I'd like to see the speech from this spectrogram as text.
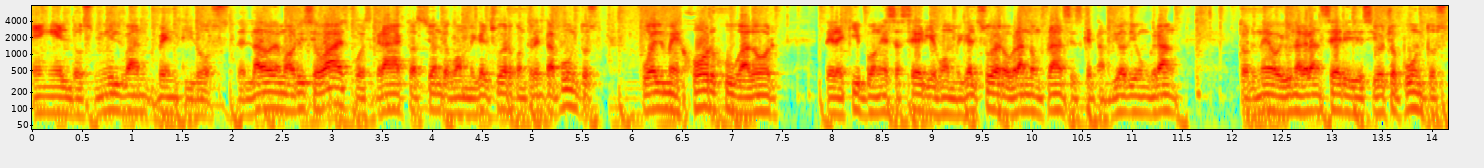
en el 2022. Del lado de Mauricio Báez, pues gran actuación de Juan Miguel Suero con 30 puntos. Fue el mejor jugador del equipo en esa serie. Juan Miguel Suero, Brandon Francis, que también dio un gran torneo y una gran serie, 18 puntos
